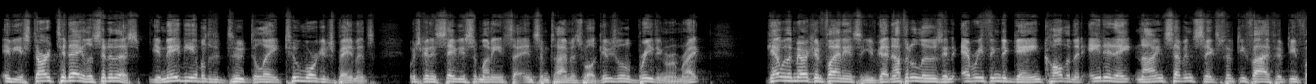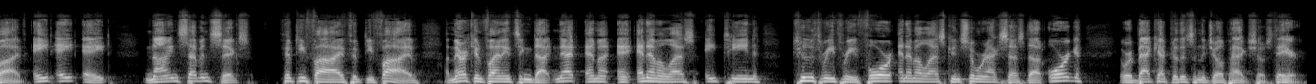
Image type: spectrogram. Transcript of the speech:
if you start today, listen to this. You may be able to, to delay two mortgage payments, which is going to save you some money and some time as well. Gives you a little breathing room, right? Get with American Financing. You've got nothing to lose and everything to gain. Call them at 888-976-5555. 888-976-5555. AmericanFinancing.net, NMLS 182334, NMLSConsumerAccess.org. And we're back after this in the Joe Pag Show. Stay here.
